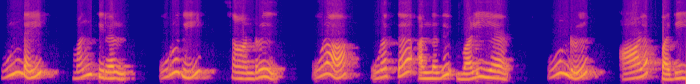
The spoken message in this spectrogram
உண்டை மண்திரல் உறுதி சான்று. உரா உரத்த அல்லது வலிய. ஊன்று ஆழப்பதி.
